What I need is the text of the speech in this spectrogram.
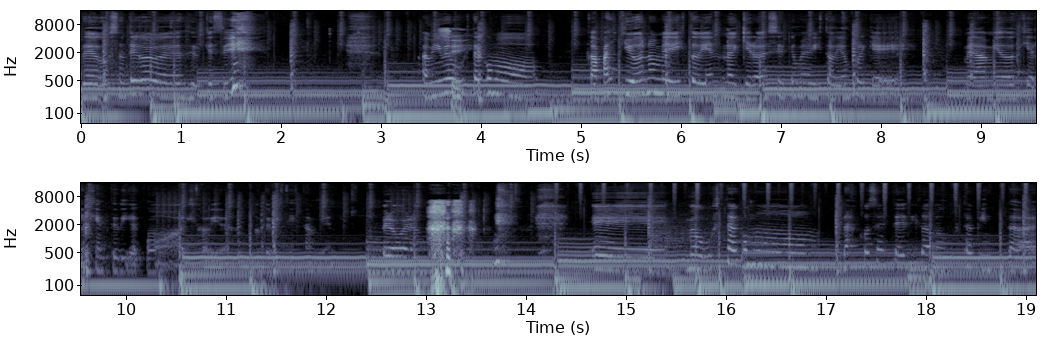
de egocéntrico y voy a decir que sí. A mí me Sí. gusta como. Capaz yo no me he visto bien. No quiero decir que me he visto bien porque me da miedo que la gente diga como, ay Javiera, no te vistís tan bien. Pero bueno. Me gusta como las cosas estéticas, me gusta pintar,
